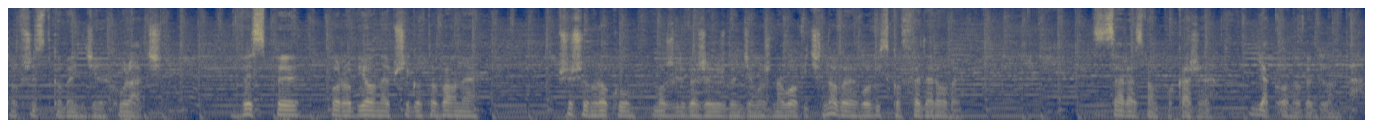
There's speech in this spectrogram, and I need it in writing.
to wszystko będzie hulać. Wyspy porobione, przygotowane, w przyszłym roku możliwe, że już będzie można łowić nowe łowisko federowe. Zaraz Wam pokażę, jak ono wygląda.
